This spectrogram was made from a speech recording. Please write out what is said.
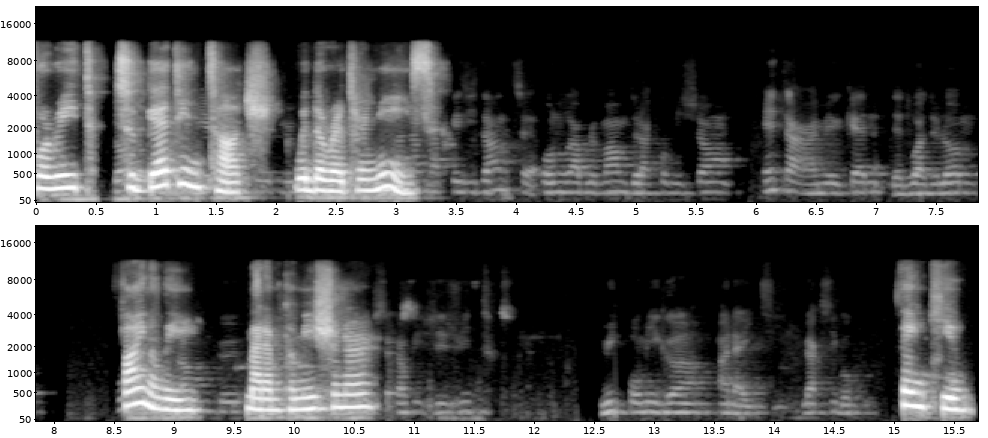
for it to get in touch with the returnees. Finally, Madam honorable membre de la Commission interaméricaine des droits de l'homme, Finally, Madam Commissioner, service jésuite, huit aux migrants en Haïti. Merci beaucoup. Thank you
